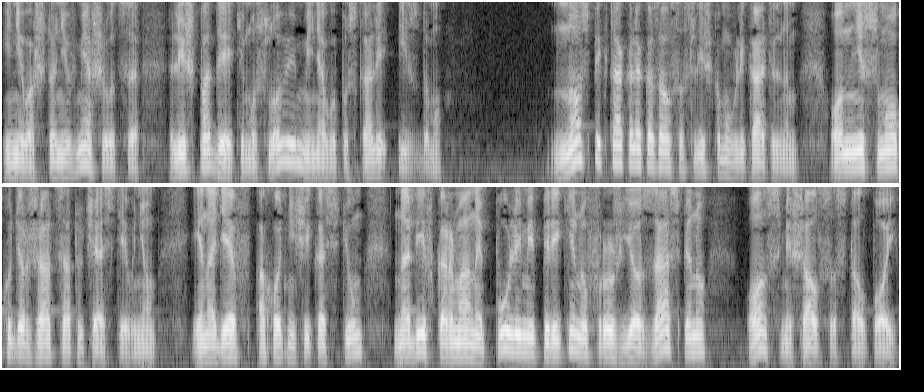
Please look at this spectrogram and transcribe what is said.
и ни во что не вмешиваться. Лишь под этим условием меня выпускали из дому. Но спектакль оказался слишком увлекательным. Он не смог удержаться от участия в нем, и, надев охотничий костюм, набив карманы пулями, перекинув ружье за спину, он смешался с толпой.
